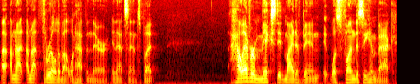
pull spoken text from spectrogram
I, I'm not, I'm not thrilled about what happened there in that sense, but however mixed it might have been, it was fun to see him back,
